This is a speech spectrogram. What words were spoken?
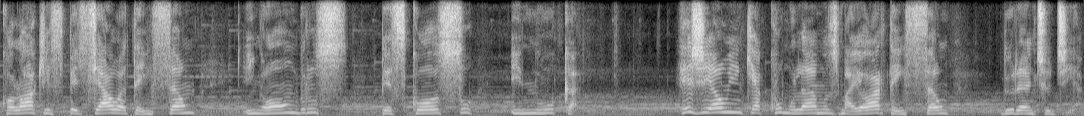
Coloque especial atenção em ombros, pescoço e nuca região em que acumulamos maior tensão durante o dia.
